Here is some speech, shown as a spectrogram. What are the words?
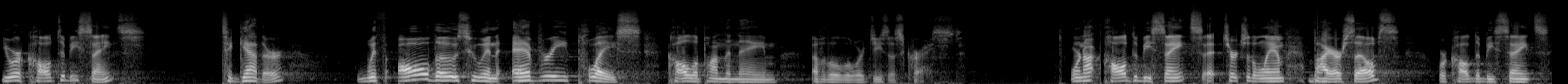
You are called to be saints together with all those who in every place call upon the name of the Lord Jesus Christ. We're not called to be saints at Church of the Lamb by ourselves. We're called to be saints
